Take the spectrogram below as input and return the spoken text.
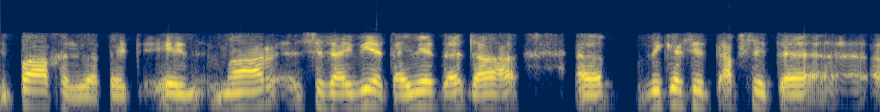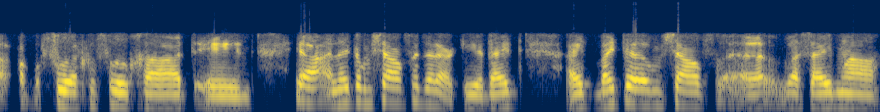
die, pa geloop het en maar soos hy weet hy weet dat daar uh Wickers het absoluut 'n uh, voorgevoel gehad en ja en hy het homself verdruk. Hy het hy het buite homself uh, was hy maar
